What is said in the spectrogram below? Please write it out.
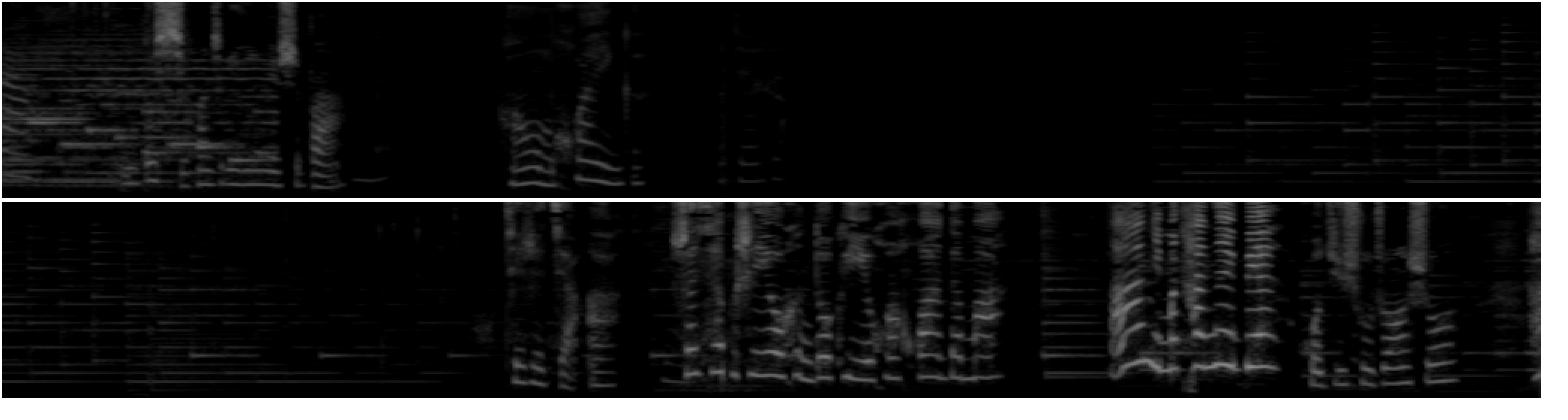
呀！你不喜欢这个音乐是吧？好，我们换一个。接着讲啊，山下不是也有很多可以画画的吗？啊，你们看那边，火炬树桩说：“啊，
